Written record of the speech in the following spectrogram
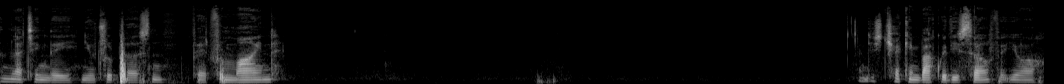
And letting the neutral person fade from mind. And just checking back with yourself that you are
